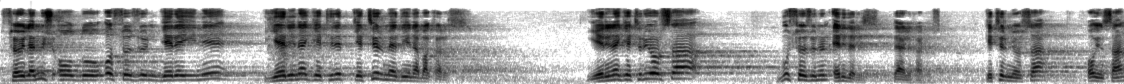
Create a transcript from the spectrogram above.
söylemiş olduğu o sözün gereğini yerine getirip getirmediğine bakarız. Yerine getiriyorsa bu sözünün eri deriz değerli kardeşler. Getirmiyorsa o insan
